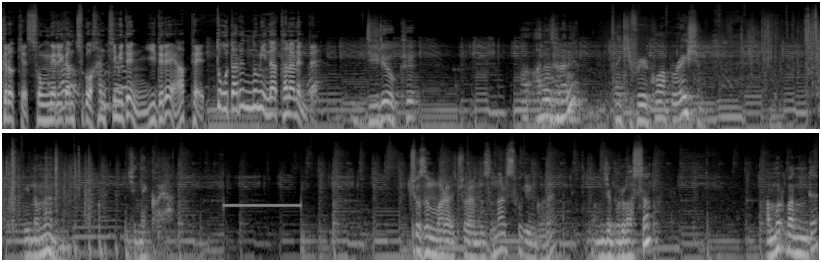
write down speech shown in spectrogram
그렇게 속내를 감추고 한 팀이 된 이들의 앞에 또 다른 놈이 나타나는데 니레오케 아, 아는 사람이? Thank you for your cooperation. 이 놈은 이제 내 거야. 조선 말할 줄 알면서 날 속인 거네? 언제 물어봤어? 안 물어봤는데.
